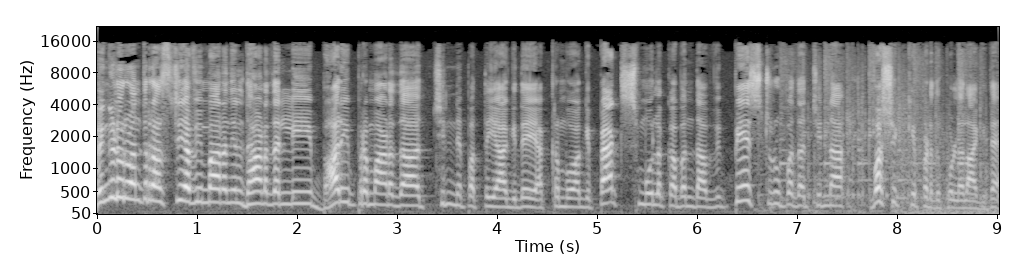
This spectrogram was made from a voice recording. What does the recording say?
ಬೆಂಗಳೂರು ಅಂತಾರಾಷ್ಟ್ರೀಯ ವಿಮಾನ ನಿಲ್ದಾಣದಲ್ಲಿ ಭಾರಿ ಪ್ರಮಾಣದ ಚಿನ್ನ ಪತ್ತೆಯಾಗಿದೆ. ಅಕ್ರಮವಾಗಿ ಪ್ಯಾಕ್ಸ್ ಮೂಲಕ ಬಂದ ಪೇಸ್ಟ್ ರೂಪದ ಚಿನ್ನ ವಶಕ್ಕೆ ಪಡೆದುಕೊಳ್ಳಲಾಗಿದೆ.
